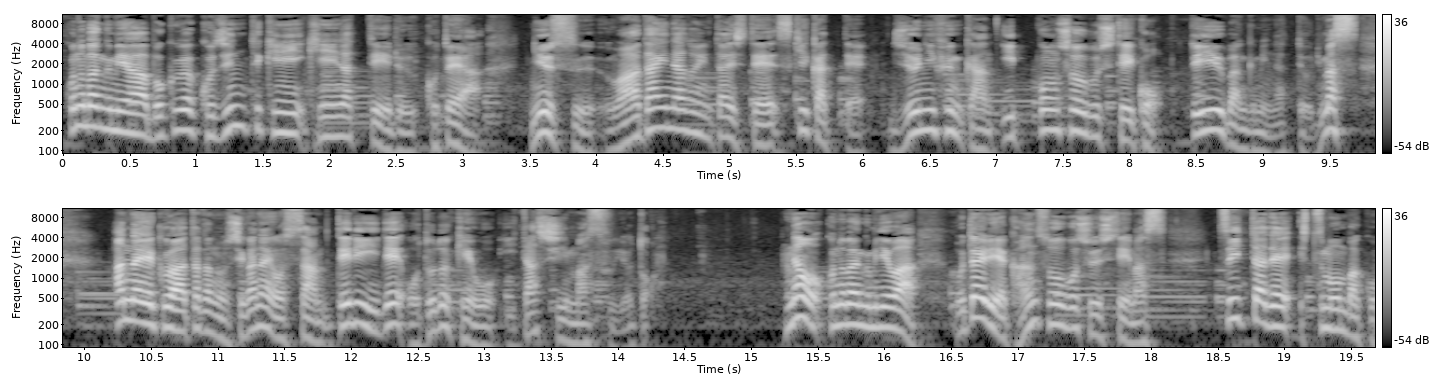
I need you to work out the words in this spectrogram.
この番組は僕が個人的に気になっていることやニュース話題などに対して好き勝手12分間一本勝負していこうっていう番組になっております。案内役はただのしがないおっさんテリーでお届けをいたしますよと。なおこの番組ではお便りや感想を募集しています。ツイッターで質問箱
